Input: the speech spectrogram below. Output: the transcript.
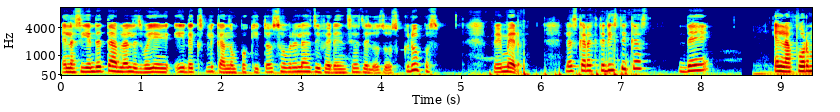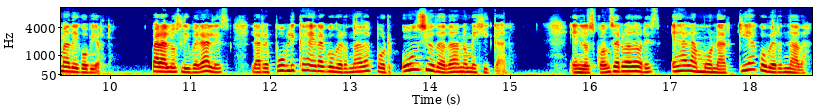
En la siguiente tabla les voy a ir explicando un poquito sobre las diferencias de los dos grupos. Primero, las características de en la forma de gobierno. Para los liberales, la república era gobernada por un ciudadano mexicano. En los conservadores era la monarquía gobernada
